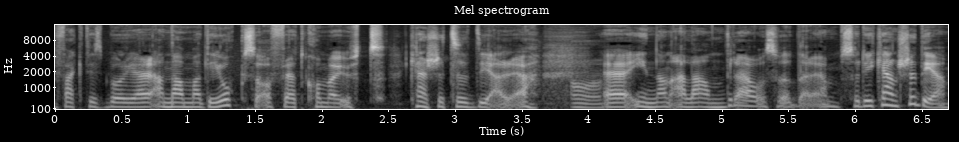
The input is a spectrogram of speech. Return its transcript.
faktiskt börjar anamma det också för att komma ut kanske tidigare mm. eh, innan alla andra och så vidare. Så det är kanske det,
